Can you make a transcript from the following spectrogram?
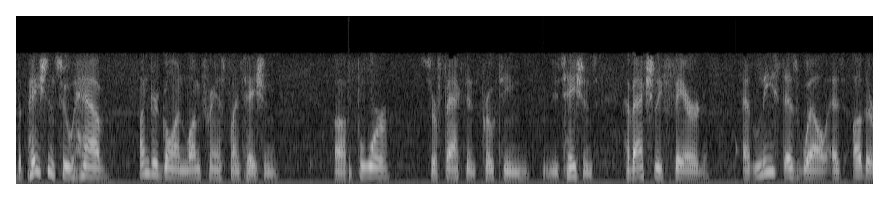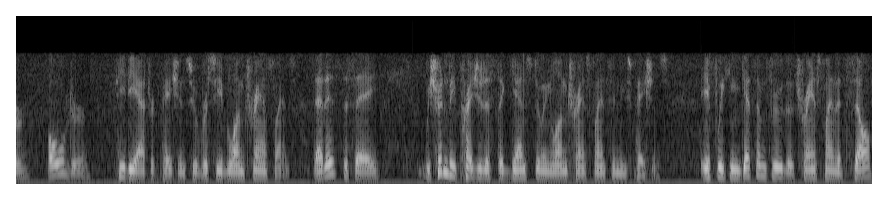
the patients who have undergone lung transplantation uh, for surfactant protein mutations have actually fared at least as well as other older pediatric patients who've received lung transplants. That is to say, we shouldn't be prejudiced against doing lung transplants in these patients. If we can get them through the transplant itself,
